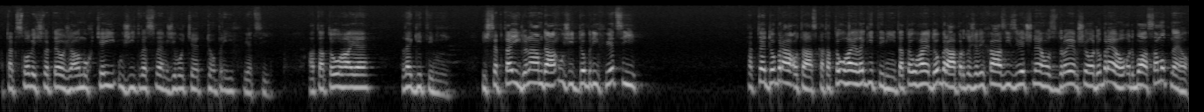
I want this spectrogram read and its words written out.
A tak slovy čtvrtého žalmu chtějí užít ve svém životě dobrých věcí. A ta touha je legitimní. Když se ptají, kdo nám dá užít dobrých věcí, tak to je dobrá otázka. Ta touha je legitimní, ta touha je dobrá, protože vychází z věčného zdroje všeho dobrého, od Boha samotného.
